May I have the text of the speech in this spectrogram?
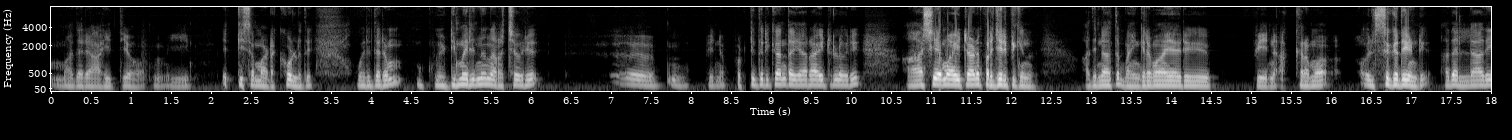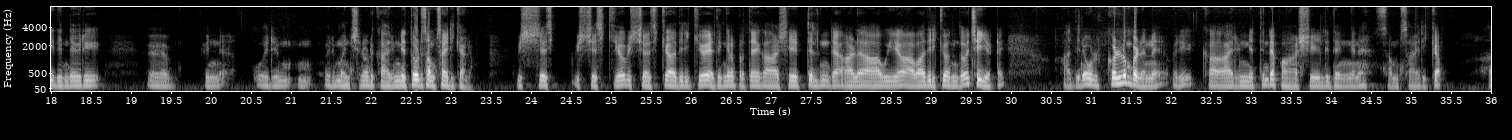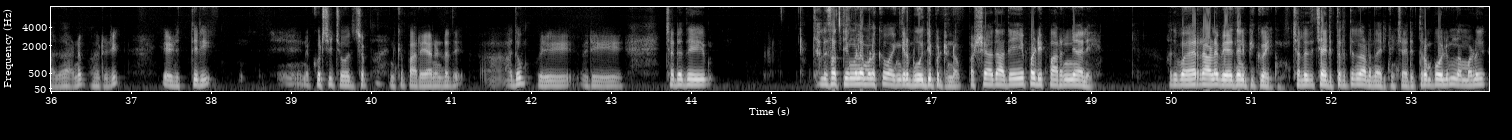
മതരാഹിത്യോ ഈ എത്തിസം അടക്കമുള്ളത് ഒരുതരം വെടിമരുന്ന് നിറച്ച ഒരു പിന്നെ പൊട്ടിത്തെറിക്കാൻ തയ്യാറായിട്ടുള്ള ഒരു ആശയമായിട്ടാണ് പ്രചരിപ്പിക്കുന്നത്. അതിനകത്ത് ഭയങ്കരമായ ഒരു പിന്നെ അക്രമ ഉത്സുകതയുണ്ട്. അതല്ലാതെ ഇതിന്റെ ഒരു പിന്നെ ഒരു ഒരു മനുഷ്യനോട് കാരുണ്യത്തോട് സംസാരിക്കാമല്ലോ വിശ്വസി വിശ്വസിക്കുകയോ വിശ്വസിക്കാതിരിക്കുകയോ ഏതെങ്കിലും പ്രത്യേക ആശയത്തിന്റെ ആൾ ആവുകയോ ആവാതിരിക്കുകയോ എന്തോ ചെയ്യട്ടെ. അതിനെ ഉൾക്കൊള്ളുമ്പോൾ തന്നെ ഒരു കാരുണ്യത്തിന്റെ ഭാഷയിൽ ഇതെങ്ങനെ സംസാരിക്കാം. അതാണ് വേറൊരു എഴുത്തിൽ കുറിച്ച് ചോദിച്ചപ്പോൾ എനിക്ക് പറയാനുള്ളത് അതും ഒരു ഒരു ചിലത് ചില സത്യങ്ങൾ നമ്മൾക്ക് ഭയങ്കര ബോധ്യപ്പെട്ടിട്ടുണ്ടാവും. പക്ഷേ അത് അതേപടി പറഞ്ഞാൽ അത് വേറൊരാളെ വേദനിപ്പിക്കുമായിരിക്കും. ചിലത് ചരിത്രത്തിൽ നടന്നായിരിക്കും. ചരിത്രം പോലും നമ്മൾ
